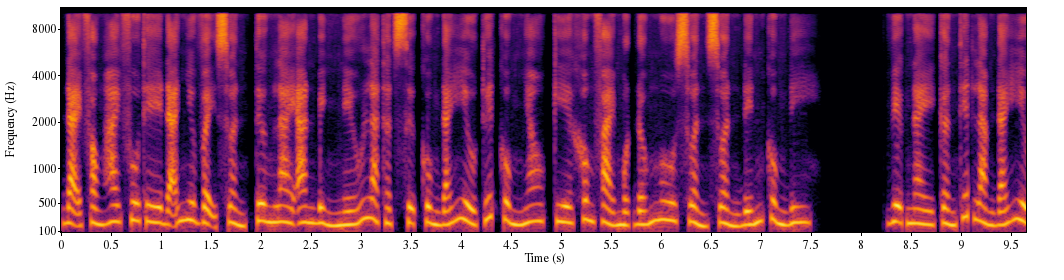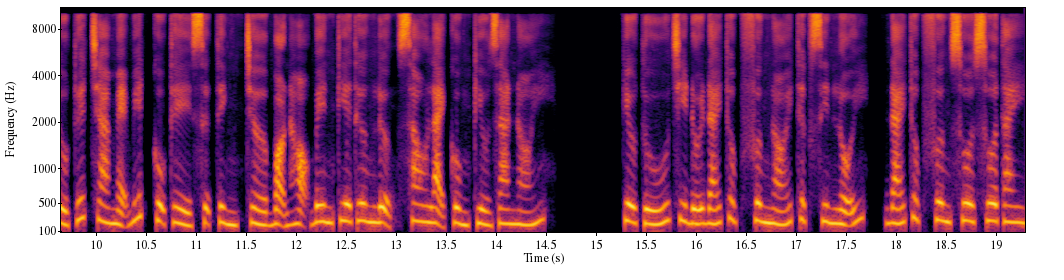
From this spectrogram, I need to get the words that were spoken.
đại phòng hai phu thê đã như vậy xuẩn, tương lai an bình nếu là thật sự cùng đáy hiểu tuyết cùng nhau kia không phải một đống ngu xuẩn xuẩn đến cùng đi. Việc này cần thiết làm đáy hiểu tuyết cha mẹ biết cụ thể sự tình, chờ bọn họ bên kia thương lượng sau lại cùng Kiều gia nói. Kiều Tú chi đối đái thục phương nói thực xin lỗi, đái thục phương xua xua tay,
